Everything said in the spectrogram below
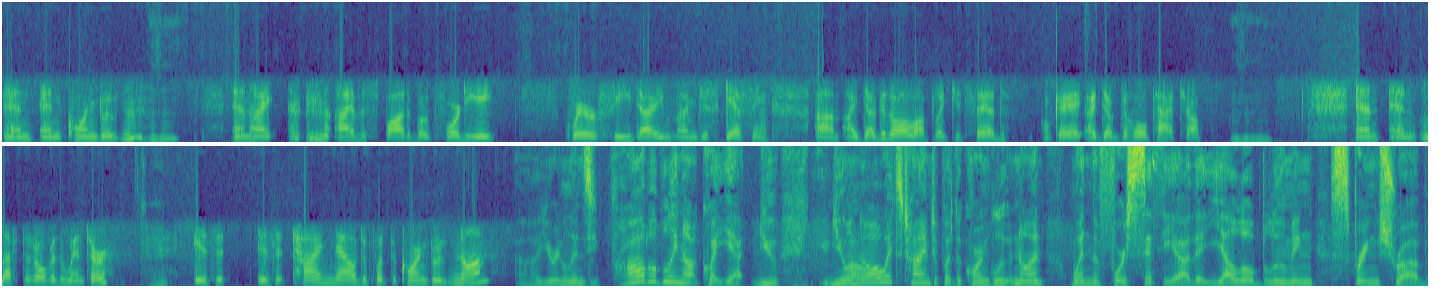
and and corn gluten, mm-hmm. and I I have a spot about forty eight square feet. I I'm just guessing. Um, I dug it all up like you said. Okay, I, I dug the whole patch up, mm-hmm. and and left it over the winter. Okay. Is it is it time now to put the corn gluten on? Uh, you're in Lindsay. Probably not quite yet. You you'll Oh. know it's time to put the corn gluten on when the forsythia, the yellow blooming spring shrub,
